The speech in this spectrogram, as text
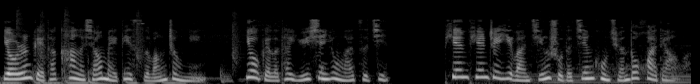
有人给他看了小美的死亡证明，又给了他鱼线用来自尽，偏偏这一晚警署的监控全都坏掉了。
